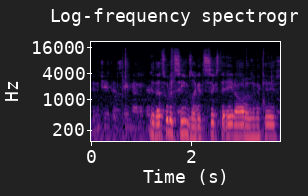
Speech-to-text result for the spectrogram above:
Didn't she have that same hat of Yeah, that's what it seems like. It's six to eight autos in a case.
